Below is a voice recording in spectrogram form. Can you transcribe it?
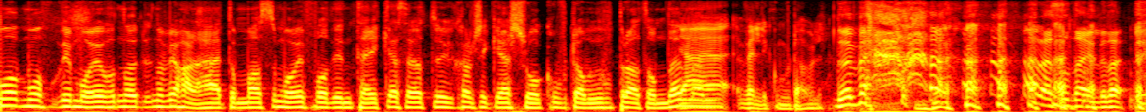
må, må, vi må jo, når, når vi har deg her, Thomas, så må vi få din take. Jeg ser at du kanskje ikke er så komfortabel for å prate om det, Jeg men er veldig komfortabel. det er, så deilig, det.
